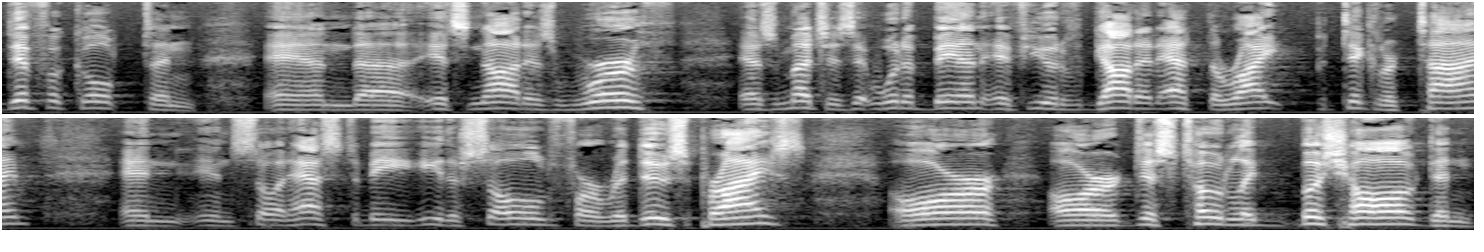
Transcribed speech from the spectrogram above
difficult, and and uh, it's not as worth as much as it would have been if you'd have got it at the right particular time, and and so it has to be either sold for a reduced price, or or just totally bush hogged and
